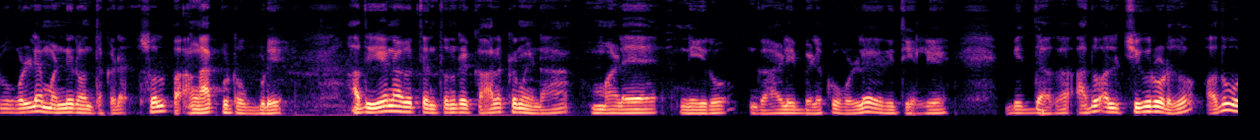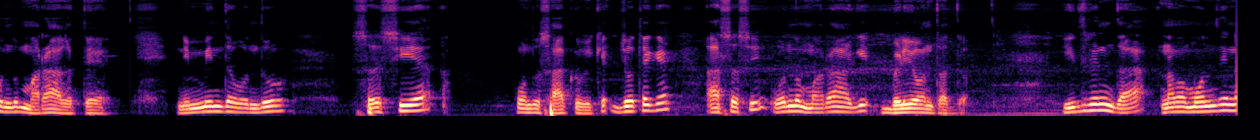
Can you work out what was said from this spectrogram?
ಒಳ್ಳೆ ಮಣ್ಣಿರುವಂಥ ಕಡೆ ಸ್ವಲ್ಪ ಹಂಗೆ ಹಾಕ್ಬಿಟ್ಟು ಹೋಗ್ಬಿಡಿ. ಅದು ಏನಾಗುತ್ತೆ ಅಂತಂದರೆ ಕಾಲಕ್ರಮೇಣ ಮಳೆ, ನೀರು, ಗಾಳಿ, ಬೆಳಕು ಒಳ್ಳೆ ರೀತಿಯಲ್ಲಿ ಬಿದ್ದಾಗ ಅದು ಅಲ್ಲಿ ಚಿಗುರೊಡೆದು ಅದು ಒಂದು ಮರ ಆಗುತ್ತೆ. ನಿಮ್ಮಿಂದ ಒಂದು ಸಸಿಯ ಒಂದು ಸಾಕುವಿಕೆ ಜೊತೆಗೆ ಆ ಸಸಿ ಒಂದು ಮರ ಆಗಿ ಬೆಳೆಯುವಂಥದ್ದು. ಇದರಿಂದ ನಮ್ಮ ಮುಂದಿನ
